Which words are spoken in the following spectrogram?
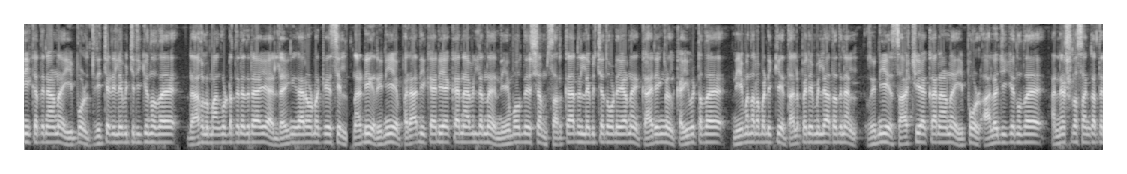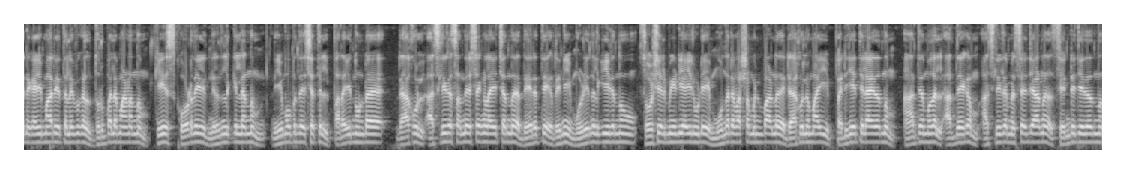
നീക്കത്തിനാണ് ഇപ്പോൾ തിരിച്ചടി ലഭിച്ചിരിക്കുന്നത്. രാഹുൽ മാങ്കുട്ടത്തിനെതിരായ ലൈംഗികാരോപണ കേസിൽ നടി റിനിയെ പരാതിക്കാരിയാക്കാനാവില്ലെന്ന് നിയമോപദേശം സർക്കാരിന് ലഭിച്ചതോടെയാണ് കാര്യങ്ങൾ കൈവിട്ടത്. നിയമ നടപടിക്ക് താല്പര്യമില്ലാത്തതിനാൽ റിനിയെ സാക്ഷിയാക്കാനാണ് ഇപ്പോൾ ആലോചിക്കുന്നത്. അന്വേഷണ സംഘത്തിന് കൈമാറിയ തെളിവുകൾ ദുർബലമാണെന്നും കേസ് കോടതിയിൽ നിലനിൽക്കില്ലെന്നും നിയമോപദേശത്തിൽ പറയുന്നുണ്ട്. രാഹുൽ അശ്ലീല സന്ദേശങ്ങൾ അയച്ചെന്ന് നേരത്തെ റിനി മൊഴി നൽകിയിരുന്നു. സോഷ്യൽ മീഡിയയിലൂടെ മൂന്നര വർഷം മുൻപാണ് രാഹുലുമായി പരിചയത്തിലായതെന്നും ആദ്യം മുതൽ അദ്ദേഹം അശ്ലീല മെസ്സേജാണ് സെൻഡ് ചെയ്തതെന്നും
